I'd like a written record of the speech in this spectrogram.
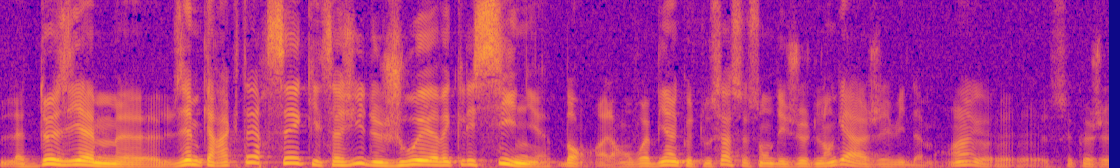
Le deuxième, deuxième caractère, c'est qu'il s'agit de jouer avec les signes. Bon, alors on voit bien que tout ça, ce sont des jeux de langage, évidemment. Hein, ce que je,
